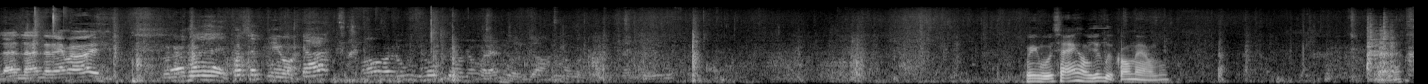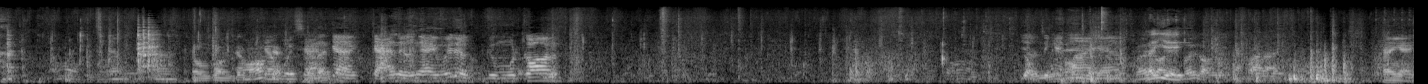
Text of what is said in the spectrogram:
Lên, lên, lên em ơi Có xích nhiều cá Có đúng hút vô cho mẹ người giòn nguyên buổi sáng không dứt được con nào luôn. Trời đất. Còn còn cái món Chào buổi sáng cả, cả nửa ngày mới được được một con. Giờ đến ngày mai à, lấy gì? Hai ngày.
